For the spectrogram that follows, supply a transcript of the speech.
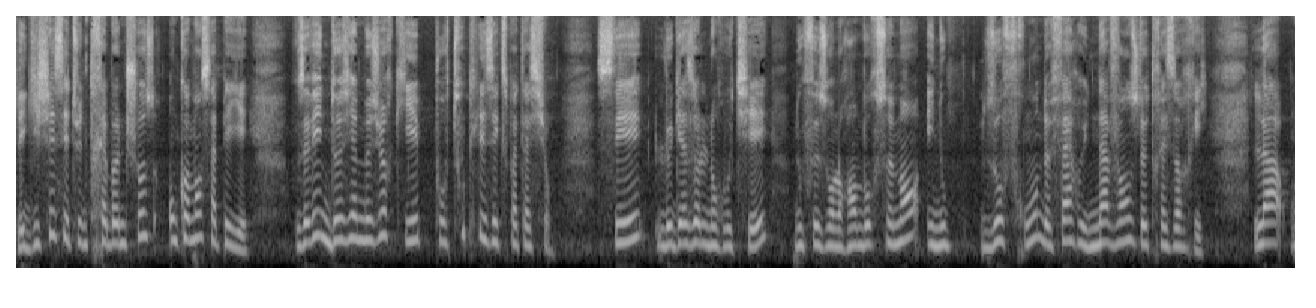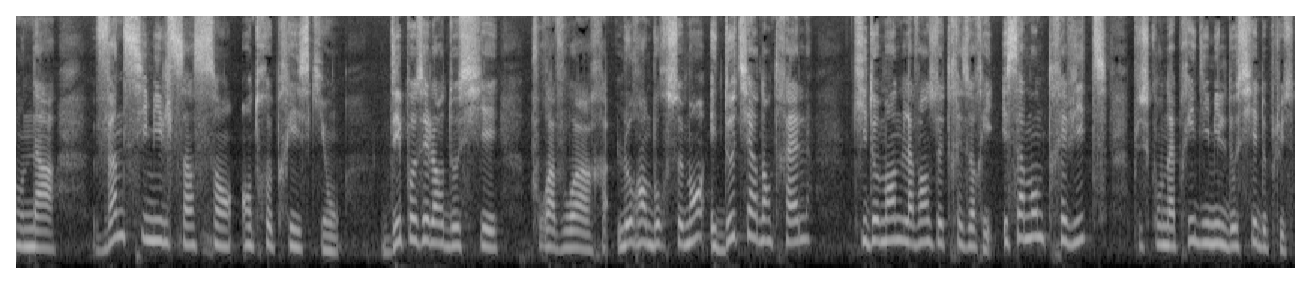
les guichets. C'est une très bonne chose. On commence à payer. Vous avez une deuxième mesure qui est pour toutes les exploitations. C'est le gazole non routier. Nous faisons le remboursement et nous offrons de faire une avance de trésorerie. Là, on a 26 500 entreprises qui ont déposer leur dossier pour avoir le remboursement et deux tiers d'entre elles qui demandent l'avance de trésorerie. Et ça monte très vite puisqu'on a pris 10 000 dossiers de plus.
